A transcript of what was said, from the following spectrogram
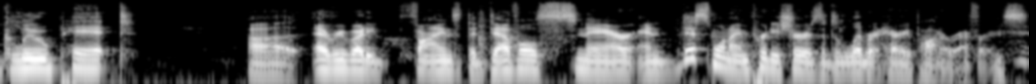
glue pit. Uh, everybody finds the devil's snare, and this one I'm pretty sure is a deliberate Harry Potter reference.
